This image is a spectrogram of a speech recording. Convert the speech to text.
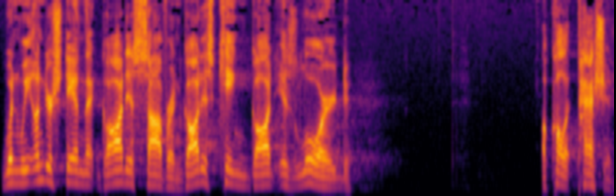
when we understand that God is sovereign, God is king, God is Lord. I'll call it passion.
